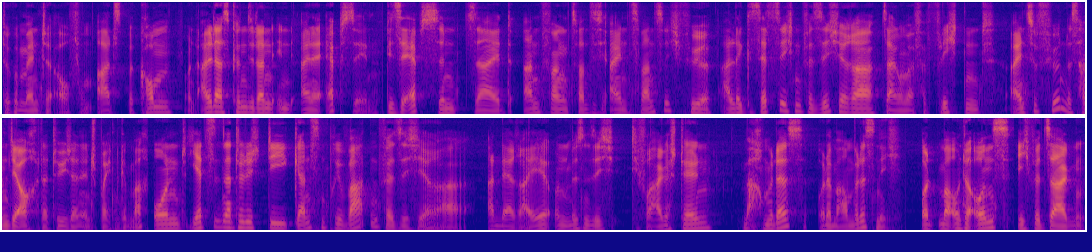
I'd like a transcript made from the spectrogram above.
Dokumente auch vom Arzt bekommen. Und all das können Sie dann in einer App sehen. Diese Apps sind seit Anfang 2021 für alle gesetzlichen Versicherer, sagen wir mal, verpflichtend einzuführen. Das haben die auch natürlich dann entsprechend gemacht. Und jetzt sind natürlich die ganzen privaten Versicherer an der Reihe und müssen sich die Frage stellen, machen wir das oder machen wir das nicht? Und mal unter uns, ich würde sagen,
